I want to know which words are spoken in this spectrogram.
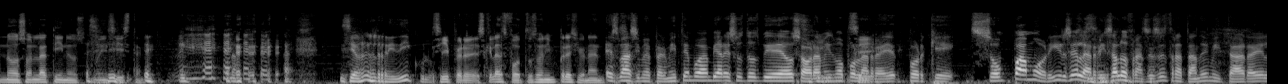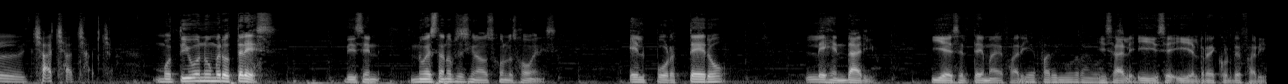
no son latinos, no insistan. Hicieron el ridículo. Sí, pero es que las fotos son impresionantes. Es más, si me permiten, voy a enviar esos dos videos ahora mismo por sí. la red, porque son para morirse la risa los franceses tratando de imitar el cha cha cha cha. Motivo número tres. Dicen, no están obsesionados con los jóvenes. El portero legendario. Y es el tema de Farid. De Farid Mondragón, Y sale sí. y dice y el récord de Farid.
